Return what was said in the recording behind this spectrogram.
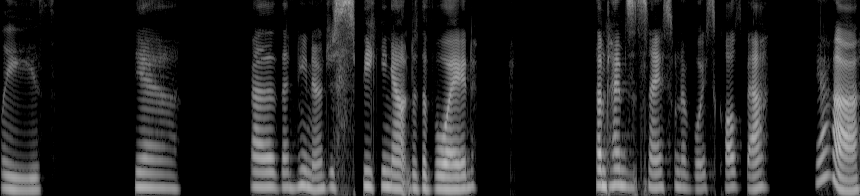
Please. Yeah. Rather than, you know, just speaking out into the void. Sometimes it's nice when a voice calls back. Yeah.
